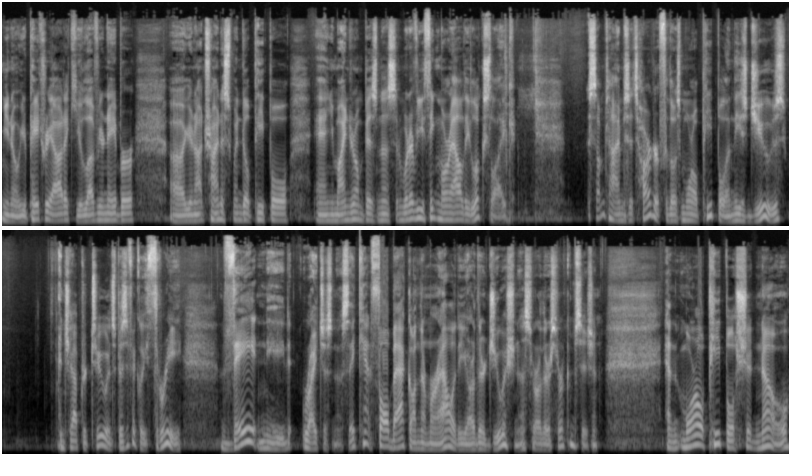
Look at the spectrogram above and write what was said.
you know you're patriotic, you love your neighbor, uh, you're not trying to swindle people, and you mind your own business, and whatever you think morality looks like sometimes it's harder for those moral people. And these Jews in chapter 2 and specifically 3, they need righteousness. They can't fall back on their morality or their Jewishness or their circumcision. And moral people should know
